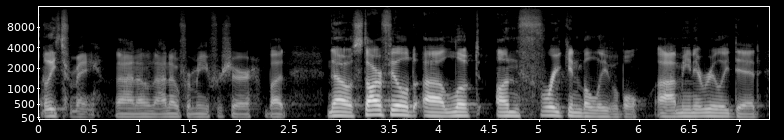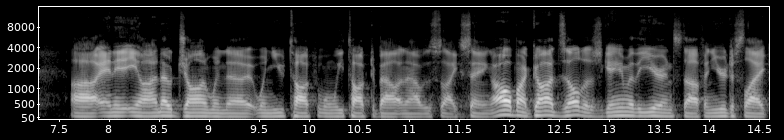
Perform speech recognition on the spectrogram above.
at least for me. I know, I know for me for sure. But no, Starfield uh, looked unfreaking believable. Uh, I mean, it really did. Uh, and it, you know, I know John when uh, when you talked when we talked about, and I was like saying, "Oh my God, Zelda's game of the year" and stuff, and you're just like,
